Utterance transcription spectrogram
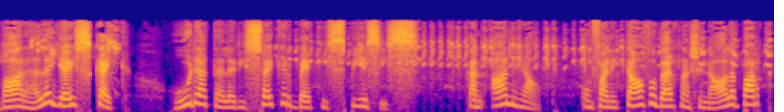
waar hulle juis kyk hoe dat hulle die suikerbekkie spesies kan aanhelp om van die Tafelberg Nasionale Park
